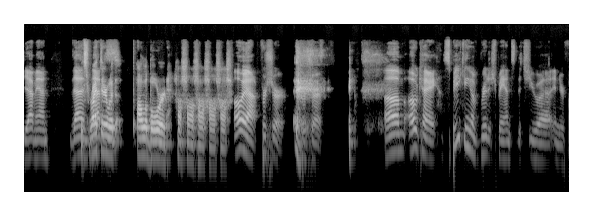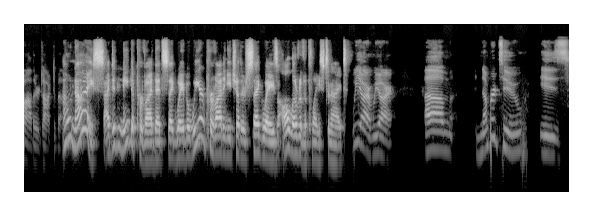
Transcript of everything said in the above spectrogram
Yeah, man. That It's right there with is- all aboard. Ha ha ha ha ha. Oh yeah, for sure, for sure. Um. Okay. Speaking of British bands that you uh, and your father talked about. Oh, nice. I didn't need to provide that segue, but we are providing each other segues all over the place tonight. We are. We are. Um. Number two is,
